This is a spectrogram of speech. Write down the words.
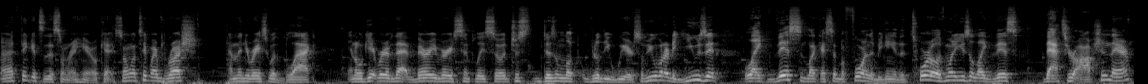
I think it's this one right here. Okay, so I'm gonna take my brush and then erase it with black and it'll get rid of that very, very simply so it just doesn't look really weird. So if you wanted to use it like this, like I said before in the beginning of the tutorial, if you want to use it like this, that's your option there.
